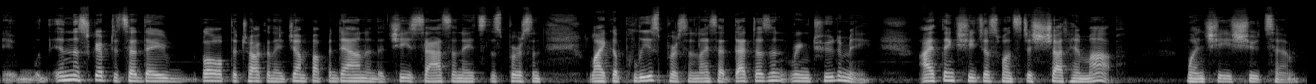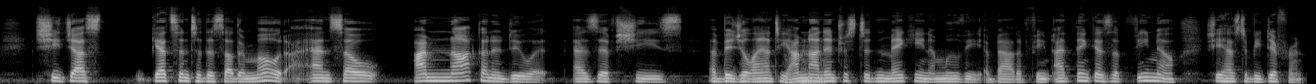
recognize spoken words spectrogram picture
in the script. It said they blow up the truck and they jump up and down, and that she assassinates this person like a police person. And I said that doesn't ring true to me. I think she just wants to shut him up when she shoots him. She just gets into this other mode, and so I'm not going to do it as if she's a vigilante. Mm-hmm. I'm not mm-hmm. interested in making a movie about a female. I think as a female, she has to be different.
